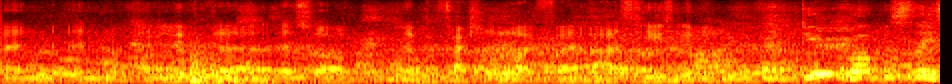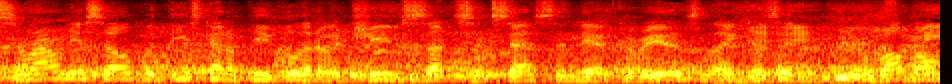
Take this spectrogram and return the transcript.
and, and, and live the, the sort of the professional life as he's living. Do you purposely surround yourself with these kind of people that have achieved such success in their careers? Like, does it It- for me,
